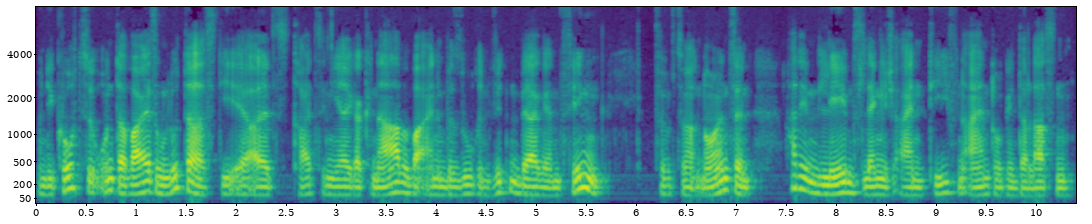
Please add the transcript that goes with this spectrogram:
und die kurze Unterweisung Luthers, die er als 13-jähriger Knabe bei einem Besuch in Wittenberge empfing, 1519, hat ihm lebenslänglich einen tiefen Eindruck hinterlassen.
